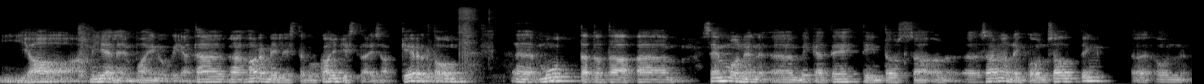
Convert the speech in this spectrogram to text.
Jaa, mieleenpainuvia. Tämä on harmillista, kun kaikista ei saa kertoa, mutta tota, semmoinen, mikä tehtiin tuossa, on Saranen Consulting, on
